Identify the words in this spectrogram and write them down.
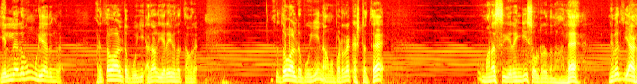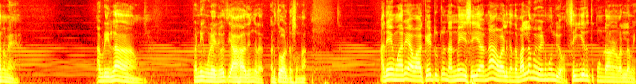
எல்லளவும் முடியாதுங்கிறார். அடுத்த வாழ்கிட்ட போய் அதாவது இறைவனை தவிர அடுத்த வாழ்கிட்ட போய் நாம் படுற கஷ்டத்தை மனசு இறங்கி சொல்கிறதுனால நிவர்த்தி ஆகணுமே. அப்படிலாம் பண்ணிக்க முடியாது. நிவர்த்தி ஆகாதுங்கிறார். அடுத்த வாழ்கிட்ட சொன்னான் அதே மாதிரி அவள் கேட்டுட்டு நன்மையை செய்யான்னா அவளுக்கு அந்த வல்லமை வேணுமோ இல்லையோ செய்யறதுக்கு உண்டான வல்லமை.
